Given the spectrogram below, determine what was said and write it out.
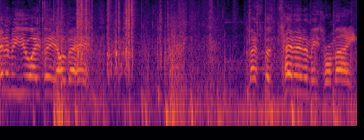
Enemy UAV overhead. Less than 10 enemies remain.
